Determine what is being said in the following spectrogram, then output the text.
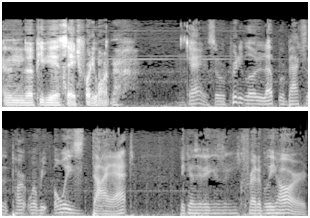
and the PPS-H 41. Okay, so we're pretty loaded up. We're back to the part where we always die at, because it is incredibly hard.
